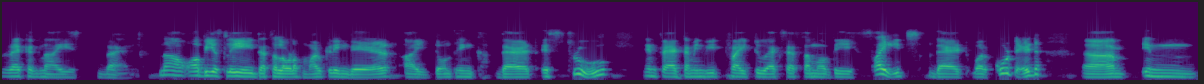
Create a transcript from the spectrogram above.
recognized brands. Now, obviously, that's a lot of marketing there. I don't think that is true. In fact, I mean, we tried to access some of the sites that were quoted um, in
